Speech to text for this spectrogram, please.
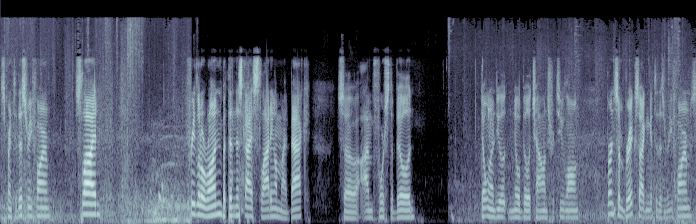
Sprint to this refarm. Slide. Free little run, but then this guy is sliding on my back. So I'm forced to build. Don't want to do no build challenge for too long. Burn some bricks so I can get to this refarms.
